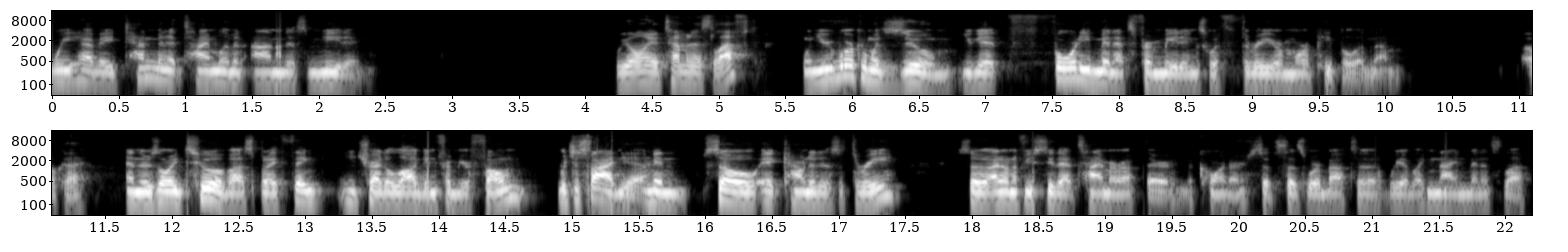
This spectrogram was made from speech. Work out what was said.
We have a 10 minute time limit on this meeting. We only have 10 minutes left. When you're working with Zoom, you get 40 minutes for meetings with three or more people in them. Okay. And there's only two of us, but I think you try to log in from your phone, which is fine. Yeah. I mean, so it counted as a three. So I don't know if you see that timer up there in the corner. So it says we're about to. We have like nine minutes left.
